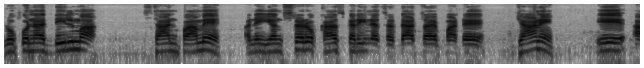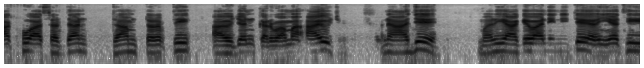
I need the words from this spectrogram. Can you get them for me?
લોકોના દિલમાં સ્થાન પામે અને યંગસ્ટરો ખાસ કરીને સરદાર સાહેબ માટે જાણે એ આખું આ સરદાર ધામ તરફથી આયોજન કરવામાં આવ્યું છે. અને આજે મારી આગેવાની નીચે અહીંયાથી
